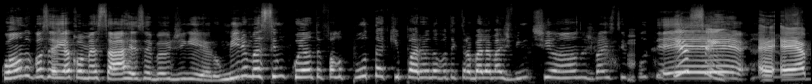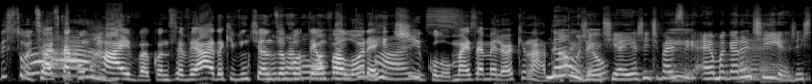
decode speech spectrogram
quando você ia começar a receber o dinheiro? O mínimo é 50. Eu falo, puta que pariu, ainda vou ter que trabalhar mais 20 anos, vai se fuder. E assim, é, é absurdo. Você vai ficar com raiva quando você vê, ah, daqui 20 anos Eu eu, vou ter um valor. É mais. ridículo, mas é melhor que nada. Não, entendeu? gente, aí a gente vai. E- seguir- É uma garantia. A gente,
